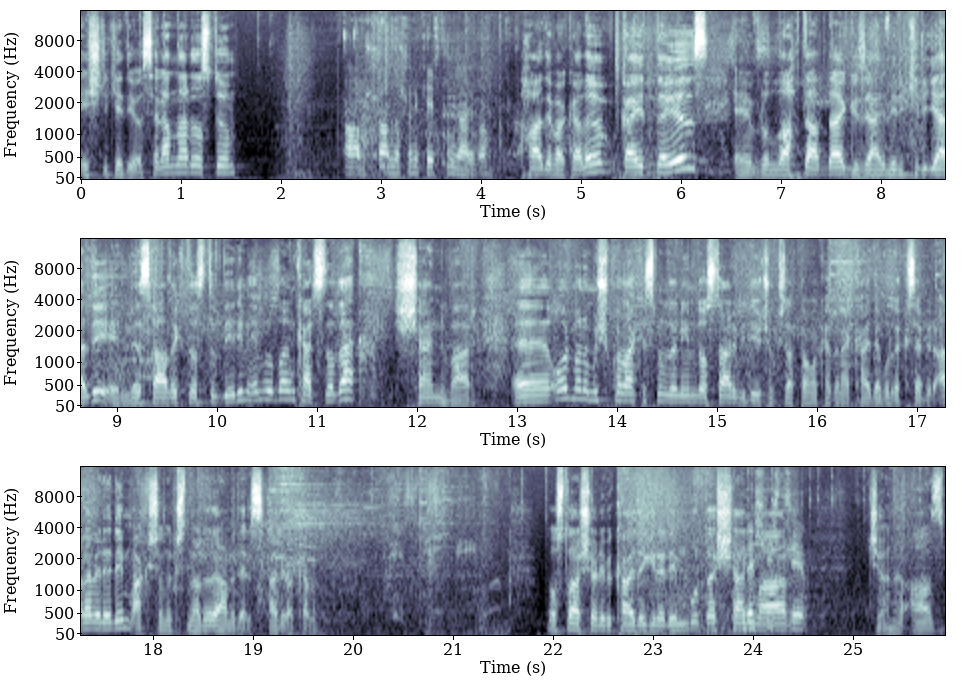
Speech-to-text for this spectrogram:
eşlik ediyor. Selamlar dostum. Abi şu anda şunu kestim galiba. Hadi bakalım kayıttayız. Emrullah'tan da güzel bir ikili geldi. Eline sağlık dostum diyelim. Emrullah'ın karşısında da Shen var. Ee, ormanın şu kolay kısmına döneyim dostlar. Videoyu çok uzatmamak adına kayda burada kısa bir ara verelim. Aksiyonlu kısımlarda devam ederiz. Hadi bakalım. Dostlar şöyle bir kayda girelim. Burada Flash var. şey. Canı az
